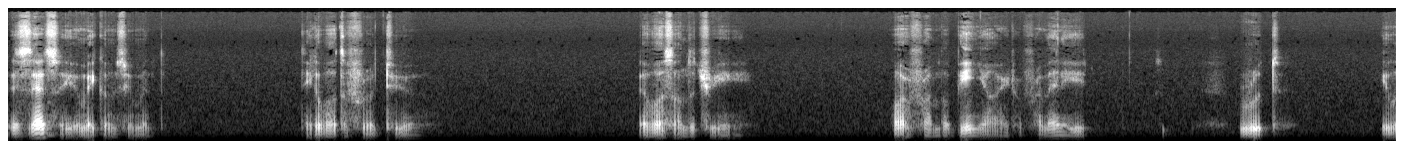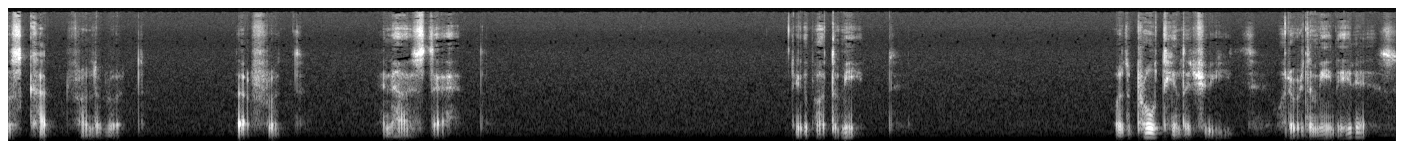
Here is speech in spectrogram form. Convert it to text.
It's dead so you may consume it. Think about the fruit too it was on the tree, or from a vineyard, or from any root. It was cut from the root, that fruit, and now it's dead. Think about the meat, or the protein that you eat, whatever the meat it is.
